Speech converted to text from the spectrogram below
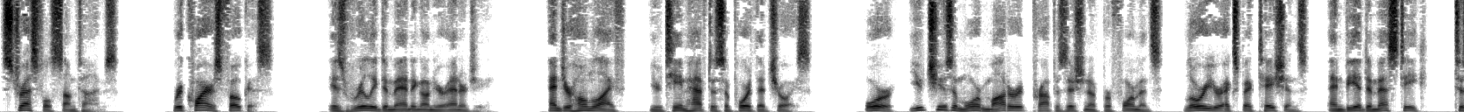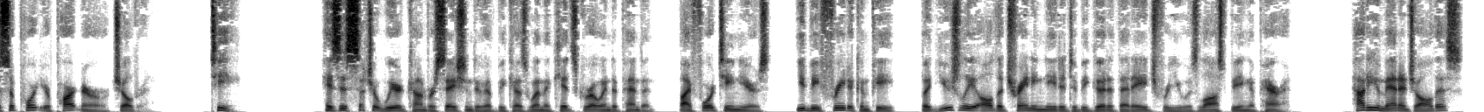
Stressful sometimes. Requires focus. Is really demanding on your energy. And your home life, your team have to support that choice. Or, you choose a more moderate proposition of performance, lower your expectations, and be a domestique, to support your partner or children. T. His is such a weird conversation to have because when the kids grow independent, by 14 years, you'd be free to compete, but usually all the training needed to be good at that age for you is lost being a parent. How do you manage all this?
